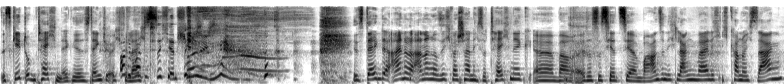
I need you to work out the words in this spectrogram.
Es geht um Technik. Jetzt denkt ihr euch Oh, du vielleicht. wolltest dich entschuldigen. Jetzt denkt der eine oder andere sich wahrscheinlich so Technik, äh, das ist jetzt ja wahnsinnig langweilig. Ich kann euch sagen,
